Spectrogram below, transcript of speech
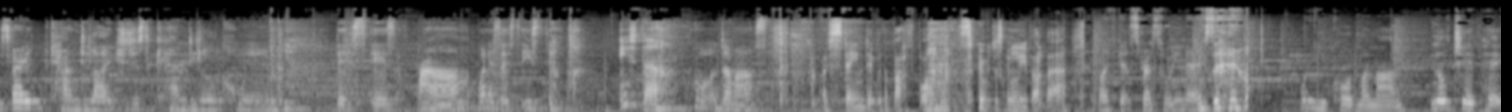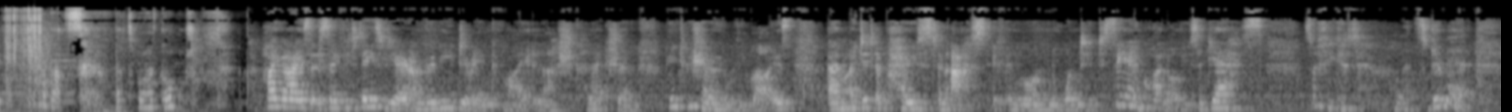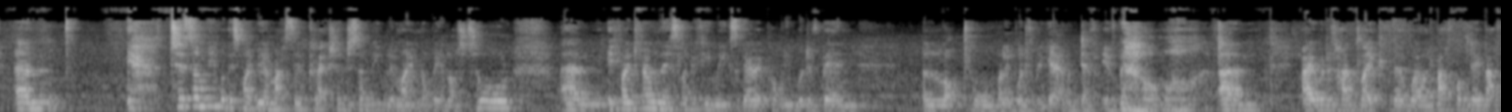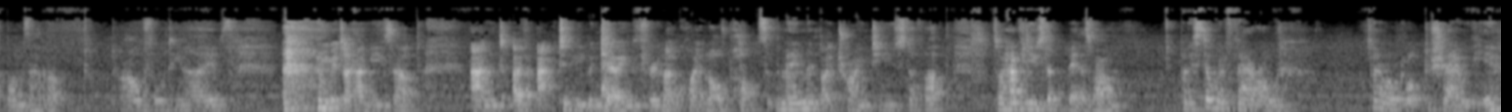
She's very candy-like. She's just a candy little queen. This is from, when is this? Easter. Easter. what a dumbass. I've stained it with a bath bomb, so we're just gonna leave that there. Life gets stressful, you know, so. what are you called, my man? Little cheer pig. That's, that's what I've got. Hi guys, so for today's video I'm going to be doing my Lush collection. I'm going to be sharing it with you guys. Um, I did a post and asked if anyone wanted to see it and quite a lot of you said yes. So I figured, let's do it. Um, to some people this might be a massive collection, to some people it might not be a lot at all. Um, if I'd filmed this like a few weeks ago it probably would have been a lot more, well it would have been, yeah it would definitely have been a lot more. Um, I would have had like the World Bath Bomb Day bath bombs, I had about 12, 14 lives. which I have used up and I've actively been going through like quite a lot of pots at the moment like trying to use stuff up so I have used up a bit as well but I still got a fair old fair old lot to share with you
